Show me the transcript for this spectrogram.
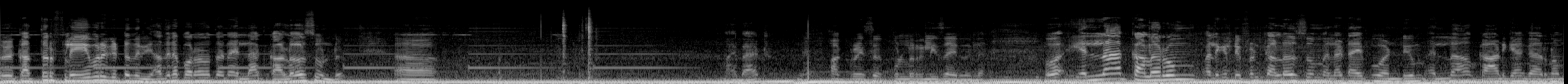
ഒരു ഖത്തർ ഫ്ലേവർ കിട്ടുന്ന രീതി അതിനെ പുറമെ തന്നെ എല്ലാ കളേഴ്സും ഉണ്ട്. My bad park price full release ആയിരുന്നില്ല. അപ്പോൾ എല്ലാ കളറും അല്ലെങ്കിൽ ഡിഫറെന്റ് കളേഴ്സും എല്ലാ ടൈപ്പ് വണ്ടിയും എല്ലാം കാണിക്കാൻ കാരണം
